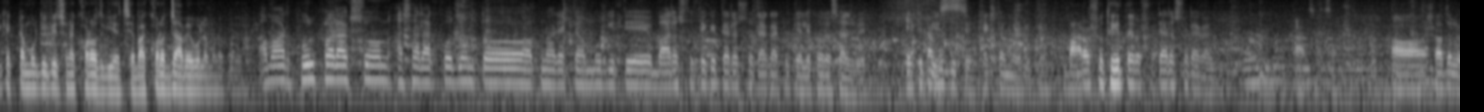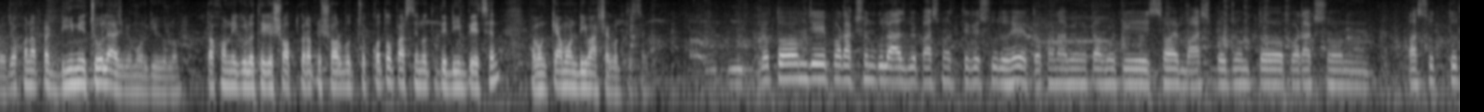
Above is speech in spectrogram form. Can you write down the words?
এক একটা মুরগির পিছনে খরচ গিয়েছে বা খরচ যাবে বলে মনে করেন? আমার ফুল প্রোডাকশন আসার আগ পর্যন্ত আপনার একটা মুরগিতে বারোশো থেকে তেরোশো টাকা টোটালি খরচ আসবে। একটা পিস মুরগিতে? একটা মুরগিতে। বারোশো থেকে তেরোশো? তেরোশো টাকা আচ্ছা আচ্ছা। সাজালো যখন আপনার ডিমে চলে আসবে মুরগিগুলো তখন এগুলো থেকে শতকরা আপনি সর্বোচ্চ কত পার্সেন্ট অতীতে ডিম পেয়েছেন এবং কেমন ডিম আশা করতেছেন? প্রথম যে প্রোডাকশনগুলো আসবে পাঁচ মাস থেকে শুরু হয়ে তখন আমি মোটামুটি ছয় মাস পর্যন্ত প্রোডাকশন পাঁচসত্তর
